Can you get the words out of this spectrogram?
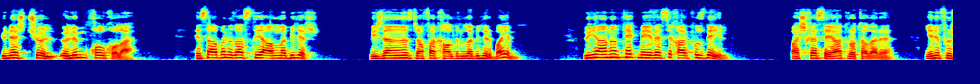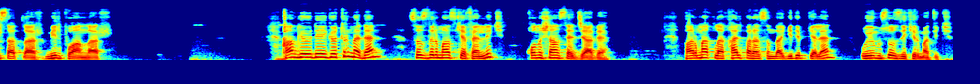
güneş çöl, ölüm kol kola. Hesabınız askıya alınabilir. Vicdanınız rafa kaldırılabilir bayım. Dünyanın tek meyvesi karpuz değil. Başka seyahat rotaları, yeni fırsatlar, mil puanlar. Kan gövdeyi götürmeden sızdırmaz kefenlik, konuşan seccade. Parmakla kalp arasında gidip gelen uyumsuz zikirmatik.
